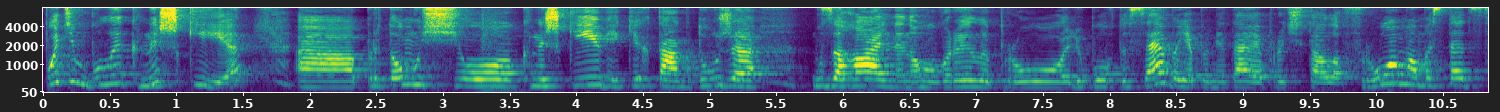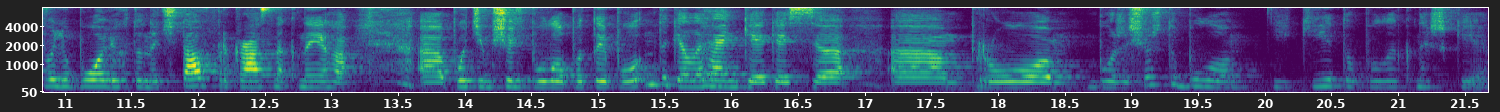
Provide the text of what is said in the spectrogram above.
Потім були книжки, а, при тому, що книжки, в яких так дуже узагальнено говорили про любов до себе. Я пам'ятаю, я прочитала Фрома Мистецтво любові. Хто не читав, прекрасна книга. Потім щось було по типу, ну таке легеньке якесь е, про Боже, що ж то було? Які то були книжки?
